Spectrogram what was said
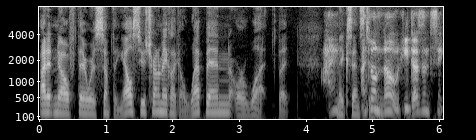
I didn't know if there was something else he was trying to make, like a weapon or what. But I, Makes sense I to don't me. know. He doesn't seem,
